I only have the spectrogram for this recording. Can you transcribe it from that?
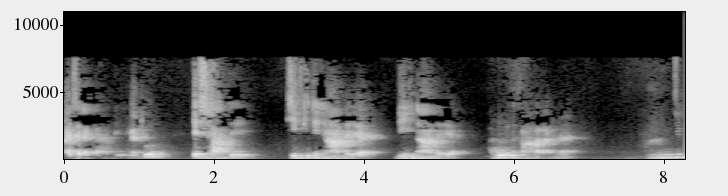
ආයසරයක් ගන්න නැතුව ඒ ශබ්දේ කික්කිටි නාදය, නිනාදය අඩු වෙනකම් බලන්න. අන්තිම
